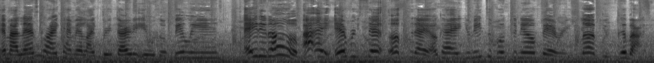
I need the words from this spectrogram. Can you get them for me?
And my last client came at like 3 30 it was a fill-in. Ate it up. I ate every set up today, okay? You need to book the nail fairies. Love you. Goodbye.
